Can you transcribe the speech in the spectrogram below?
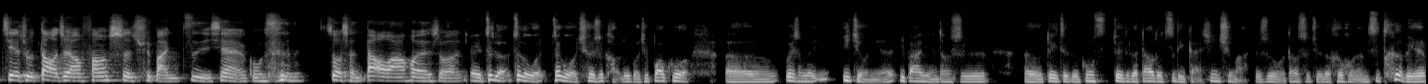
借助道这样方式去把你自己现在的公司 做成道啊，或者说，对这个这个我这个我确实考虑过，就包括呃，为什么一九年一八年当时呃对这个公司对这个刀的治理感兴趣嘛，就是我当时觉得合伙人制特别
